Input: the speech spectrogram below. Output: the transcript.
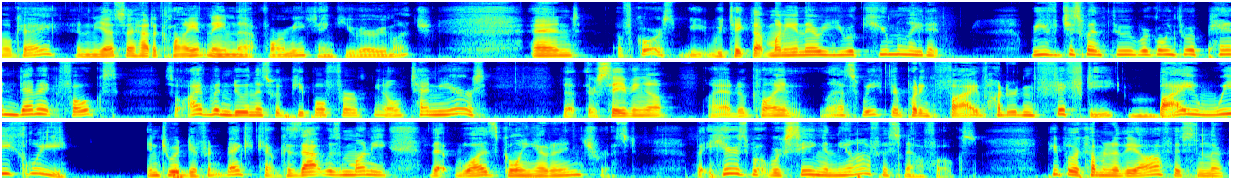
Okay. And yes, I had a client name that for me. Thank you very much. And of course, we, we take that money in there, you accumulate it. We've just went through, we're going through a pandemic, folks. So I've been doing this with people for, you know, 10 years that they're saving up. I had a client last week, they're putting 550 bi-weekly into a different bank account because that was money that was going out on interest. But here's what we're seeing in the office now, folks. People are coming to the office and they're,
